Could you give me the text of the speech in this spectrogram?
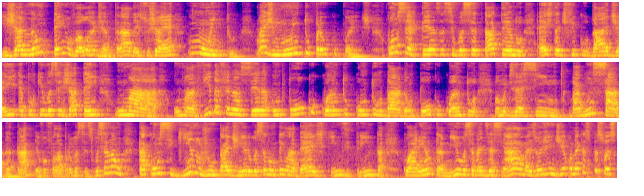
e já não tem o valor de entrada, isso já é muito, mas muito preocupante. Com certeza, se você está tendo esta dificuldade aí, é porque você já tem uma, uma vida financeira um pouco quanto conturbada, um pouco quanto, vamos dizer assim, bagunçada, tá? Eu vou falar para você. Se você não está conseguindo juntar dinheiro, você não tem lá 10, 15, 30, 40 mil, você vai dizer assim, ah, mas hoje em dia como é que as pessoas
